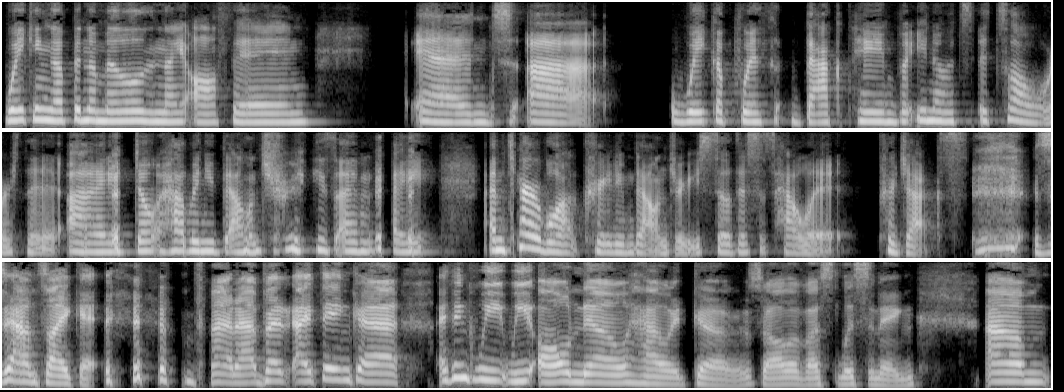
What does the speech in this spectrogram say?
waking up in the middle of the night often and uh, wake up with back pain. But you know it's it's all worth it. I don't have any boundaries. I'm i i'm terrible at creating boundaries. So this is how it projects. Sounds like it. But uh, but i think uh i think we we all know how it goes all of us listening. Um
